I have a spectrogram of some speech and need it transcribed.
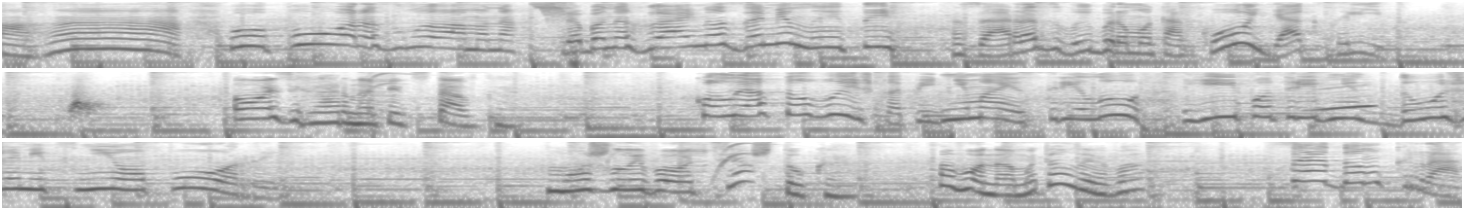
Ага, опора зламана. Треба негайно замінити. Зараз виберемо таку, як слід. Ось гарна підставка. Коли автовишка піднімає стрілу, їй потрібні дуже міцні опори. Можливо, оця штука? Вона металева. Це домкрат.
